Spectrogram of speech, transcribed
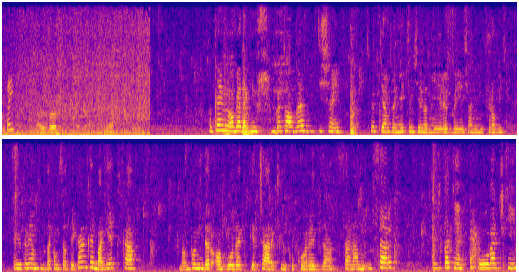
Tutaj? Także nie. Okej, okay, obiadek już gotowy. Dzisiaj stwierdziłam, że nie chcę mi się żadnej ryby jeść ani nic robić. Także zrobiłam sobie taką zapiekankę, bagietka. Mam pomidor, ogórek, pieczarki, kukurydza, salami i ser. Także takie połóweczki.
